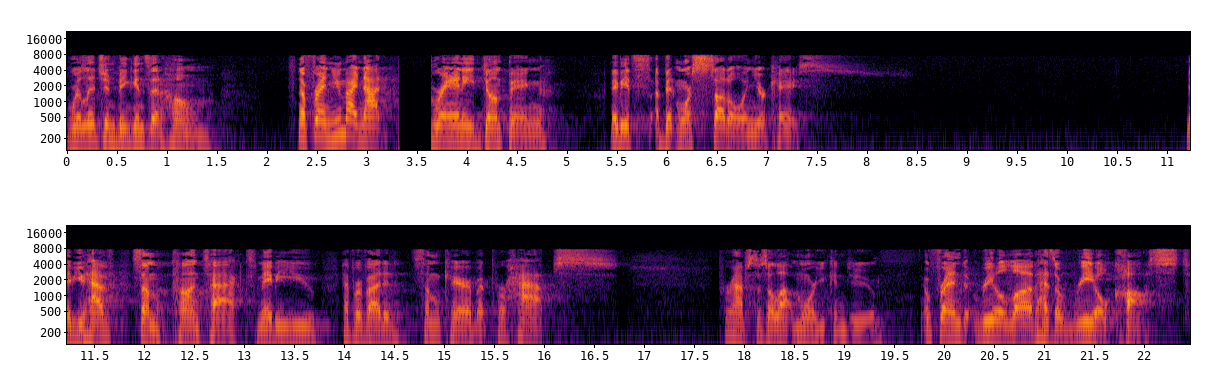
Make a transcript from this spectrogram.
religion begins at home. Now, friend, you might not granny dumping. Maybe it's a bit more subtle in your case. Maybe you have some contact. Maybe you have provided some care, but perhaps, perhaps there's a lot more you can do. Oh, friend, real love has a real cost.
